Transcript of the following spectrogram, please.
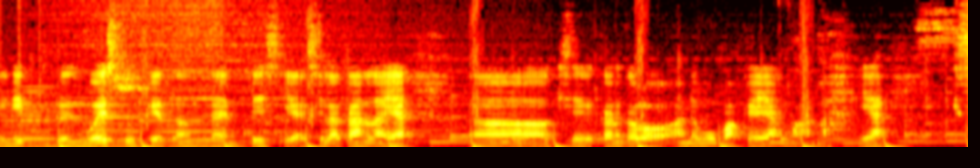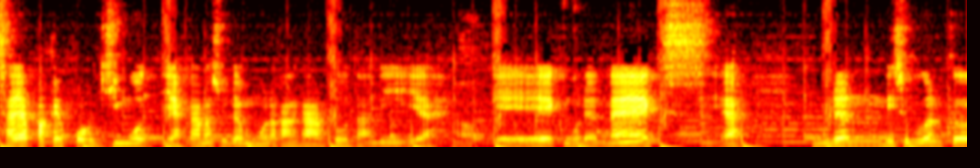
Ini different ways to get online please ya silakan lah ya. Uh, kan kalau anda mau pakai yang mana ya. Saya pakai 4G mode ya karena sudah menggunakan kartu tadi ya. Oke kemudian next ya kemudian disuguhkan ke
